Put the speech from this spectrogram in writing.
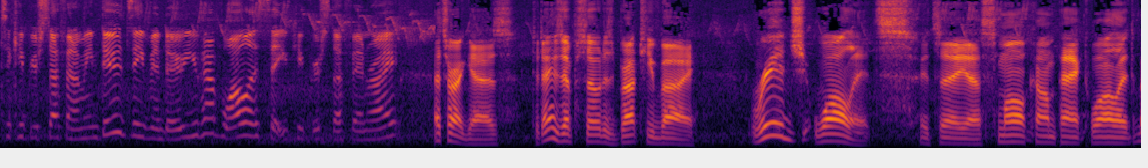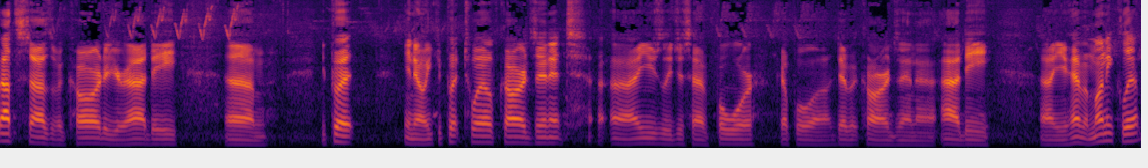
to keep your stuff in. I mean, dudes even do. You have wallets that you keep your stuff in, right? That's right, guys. Today's episode is brought to you by Ridge Wallets. It's a, uh small, compact wallet, about the size of a card or your ID. Um, you put, you know, you can put 12 cards in it. Uh, I usually just have four, a couple uh, debit cards and a ID. Uh, you have a money clip,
